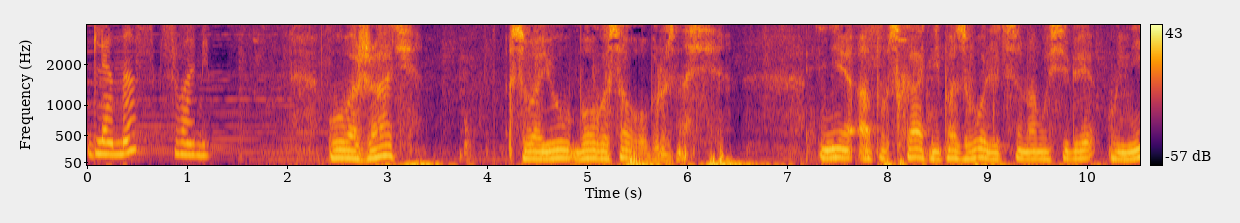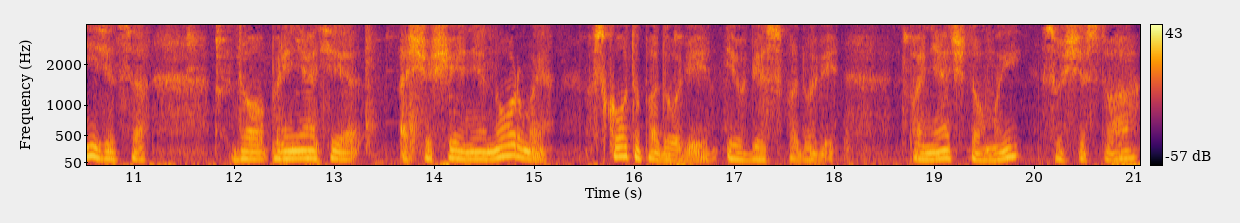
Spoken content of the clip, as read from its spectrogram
для нас с вами. Уважать свою богосообразность, не опускать, не позволить самому себе унизиться до принятия ощущения нормы в скотоподобии и в бесподобии, понять, что мы существа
